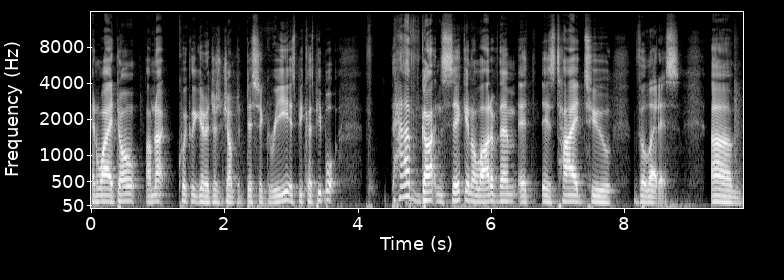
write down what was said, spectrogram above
And why I don't, I'm not quickly gonna just jump to disagree is because people have gotten sick, and a lot of them it is tied to the lettuce. Um,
